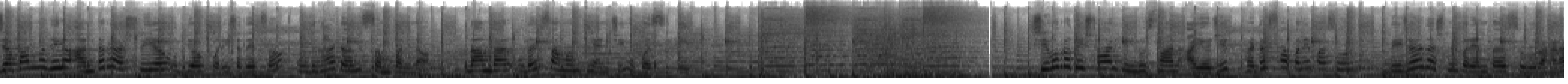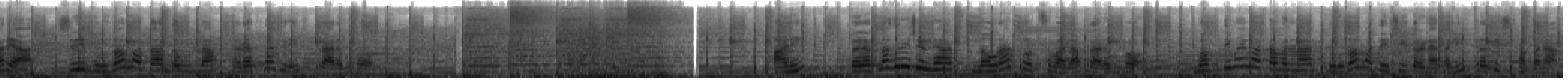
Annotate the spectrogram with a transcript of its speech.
जपानमधील आंतरराष्ट्रीय उद्योग परिषदेचं उद्घाटन संपन्न. नामदार उदय सामंत यांची उपस्थिती. शिवप्रतिष्ठान हिंदुस्थान आयोजित घटस्थापनेपासून विजयादशमीपर्यंत सुरू राहणाऱ्या श्री दुर्गा माता दौडला रत्नागिरीत प्रारंभ. आणि रत्नागिरी जिल्ह्यात नवरात्रोत्सवाला प्रारंभ. भक्तिमय वातावरणात दुर्गा मातेची करण्यात आली प्रतिष्ठापना.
